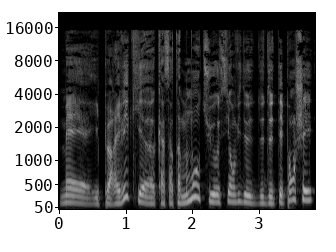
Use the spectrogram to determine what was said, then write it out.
Mais il peut arriver qu'à certains moments, tu aies aussi envie de, de, de t'épancher.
